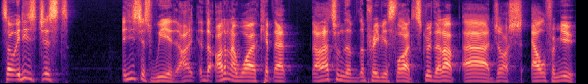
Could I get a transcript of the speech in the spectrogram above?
So it is just it is just weird. I, I don't know why I kept that. Oh, that's from the, the previous slide. Screwed that up. Ah, Josh, L from you.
